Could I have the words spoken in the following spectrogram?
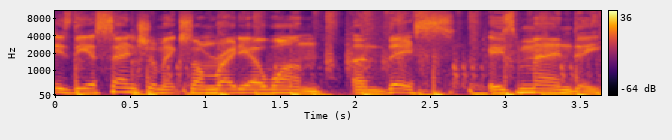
is the Essential Mix on Radio 1, and this is Mandy.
